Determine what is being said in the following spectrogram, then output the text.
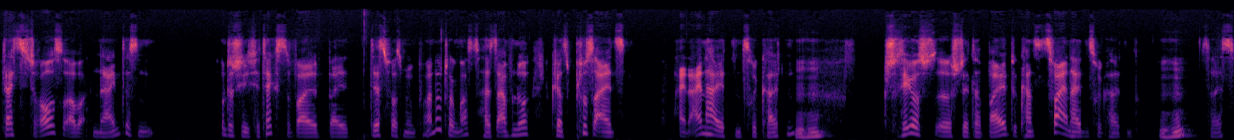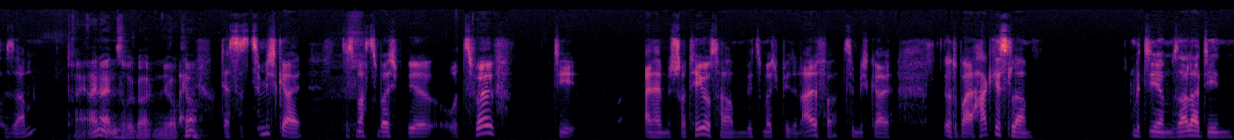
gleicht sich doch aus, aber nein, das sind unterschiedliche Texte, weil bei das, was du mit dem Kommando-Token machst, heißt einfach nur, du kannst plus eins ein Einheiten zurückhalten. Mhm. Strategos äh, steht dabei, du kannst zwei Einheiten zurückhalten. Mhm. Das heißt zusammen, Drei Einheiten zurückhalten, ja klar. das ist ziemlich geil. Das macht zum Beispiel O12, die Einheiten mit Strategos haben, wie zum Beispiel den Alpha, ziemlich geil. Oder bei Hakislam mit ihrem Saladin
